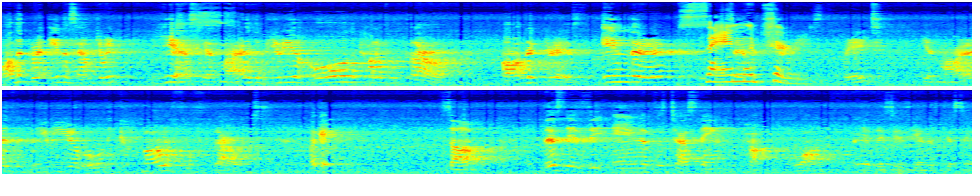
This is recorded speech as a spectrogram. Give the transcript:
On the gra- in the cemetery? Yes, he admires the beauty of all the colorful flowers on the graves in the Cemetery. Wait, he the beauty of all the colorful flowers. Okay, so this is the end of the testing part one. Okay, this is the end of the testing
